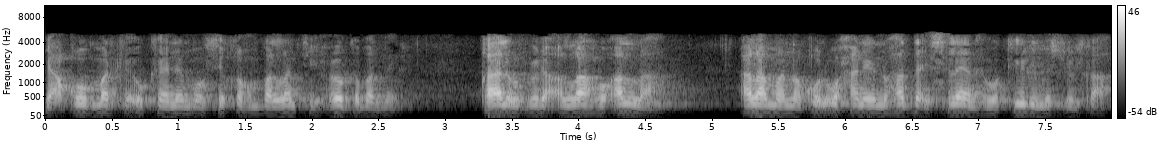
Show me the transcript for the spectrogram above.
yacquub markay u keeneen mawhiqahum ballantii xooga badnayd. Qaala wuxuu yihi allaahu allah calaa maa naquul waxaanaynu hadda isleenahay wakiilii mas'uulka ah.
